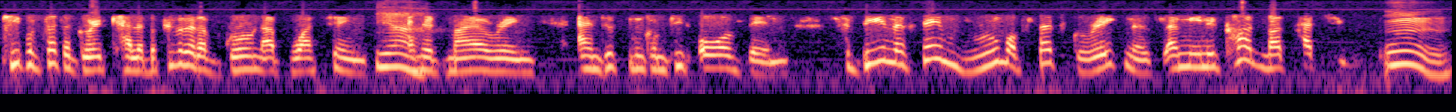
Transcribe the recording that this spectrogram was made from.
people of such a great caliber, people that I've grown up watching Yeah. and admiring, and just in complete awe of them. To be in the same room of such greatness, I mean, it can't not touch you. Mm.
